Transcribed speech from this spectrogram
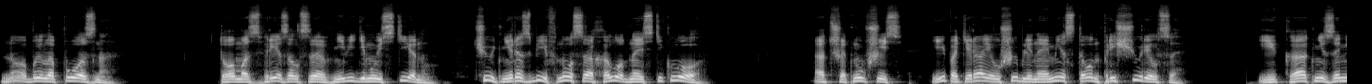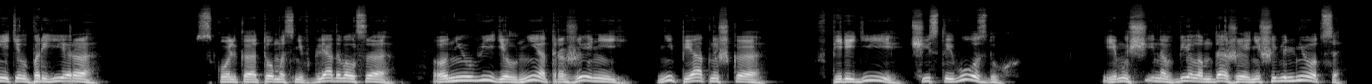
но было поздно. Томас врезался в невидимую стену, чуть не разбив носа холодное стекло. Отшатнувшись и потирая ушибленное место, он прищурился. И как не заметил барьера, Сколько Томас не вглядывался, он не увидел ни отражений, ни пятнышка. Впереди чистый воздух. И мужчина в белом даже не шевельнется,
